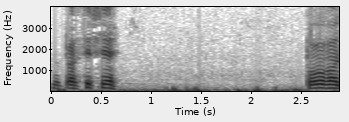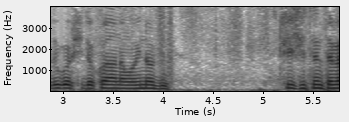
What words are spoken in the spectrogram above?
no praktycznie połowa długości do kolana mojej nogi 30 cm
